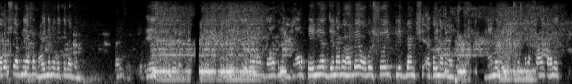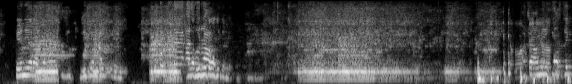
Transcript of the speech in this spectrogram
অবশ্যই আপনি আপনার ভাই নামে করতে পারবেন। যার পেনিয়ার যে নামে হবে অবশ্যই ক্লিক ব্যাংক একই নামে হবে। নামে যদি সমস্যা হয় তাহলে পেনিয়ার আপনারা রিভিউতে রাখি দেবে। আচ্ছা আমি ক্লাস থেকে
